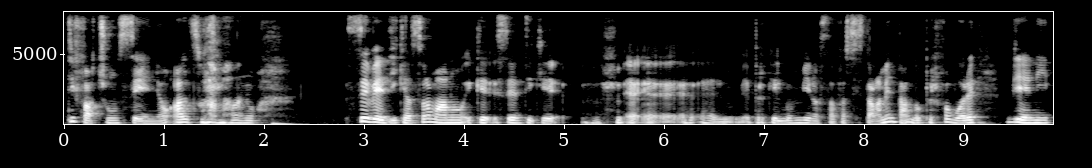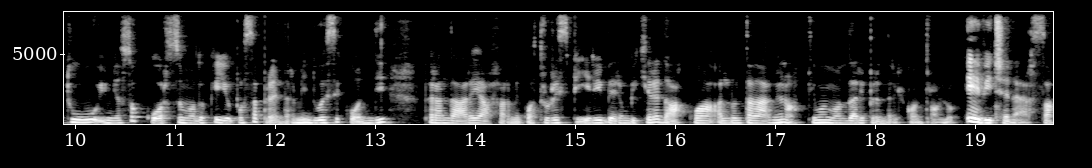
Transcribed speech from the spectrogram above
ti faccio un segno, alzo la mano. Se vedi che alzo la mano e che senti che è, è, è, perché il bambino sta, si sta lamentando, per favore vieni tu in mio soccorso in modo che io possa prendermi due secondi per andare a farmi quattro respiri, bere un bicchiere d'acqua, allontanarmi un attimo in modo da riprendere il controllo e viceversa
